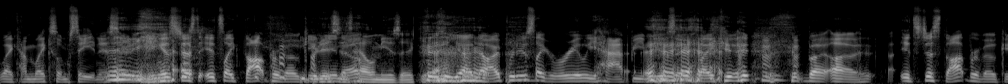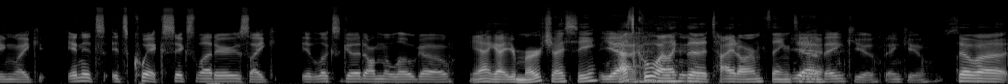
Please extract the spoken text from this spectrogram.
like I'm like some Satanist or anything. It's just it's like thought provoking. He produces you know? hell music. Yeah. yeah, no, I produce like really happy music, like, but uh, it's just thought provoking. Like, and it's it's quick, six letters. Like, it looks good on the logo. yeah, I got your merch. I see. Yeah. that's cool. I like the tied arm thing too. Yeah, thank you, thank you. so, uh,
